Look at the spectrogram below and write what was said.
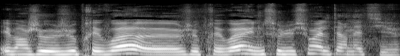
et eh ben je, je prévois, je prévois une solution alternative.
